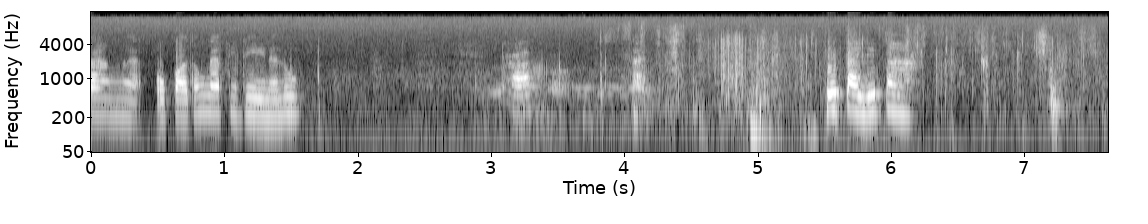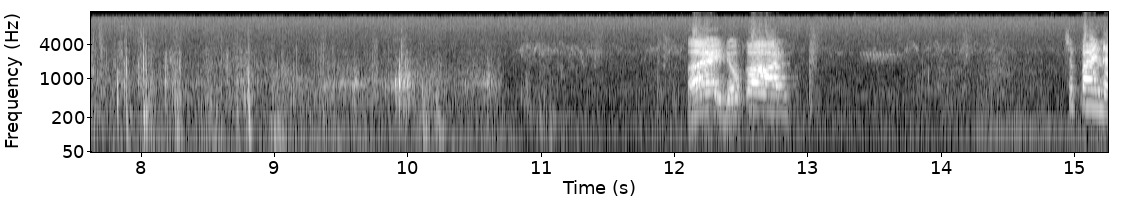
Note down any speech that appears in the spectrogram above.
ตังค์อะ โอปอต้องนับดีๆนะลูก ครับ รีบไปรีบมา เฮ้ย เดี๋ยวก่อน จะไปไหน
